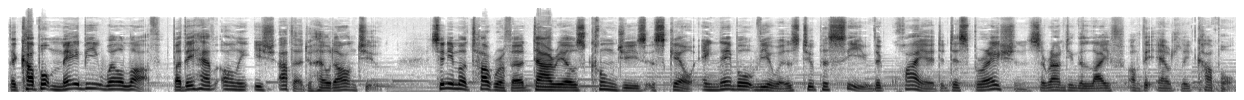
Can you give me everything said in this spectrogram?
The couple may be well off, but they have only each other to hold on to. Cinematographer Darius Khondji's skill enable viewers to perceive the quiet desperation surrounding the life of the elderly couple.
